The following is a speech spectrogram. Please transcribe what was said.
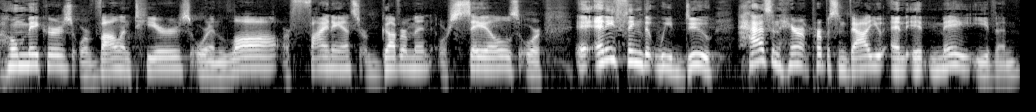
homemakers or volunteers or in law or finance or government or sales or anything that we do has inherent purpose and value, and it may even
